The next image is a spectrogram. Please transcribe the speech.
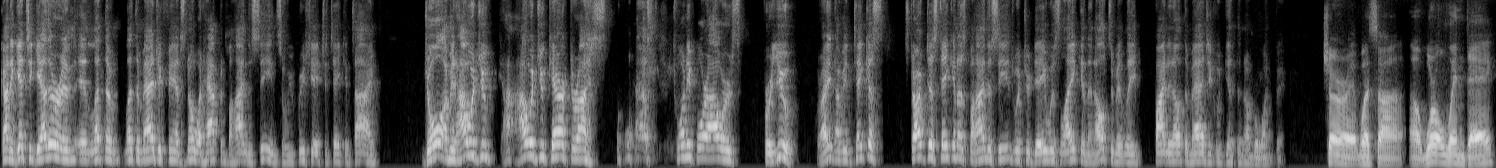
kind of get together and, and let them let the Magic fans know what happened behind the scenes. So we appreciate you taking time. Joel, I mean, how would you how would you characterize the last 24 hours for you? Right? I mean, take us start just taking us behind the scenes, what your day was like, and then ultimately finding out the Magic would get the number one pick? Sure, it was a, a whirlwind day.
